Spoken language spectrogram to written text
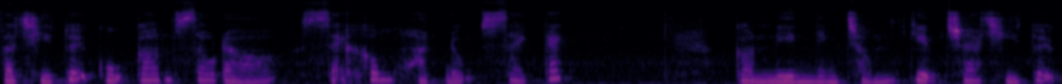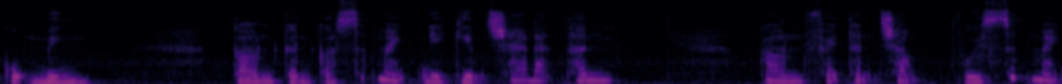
và trí tuệ của con sau đó sẽ không hoạt động sai cách. Con nên nhanh chóng kiểm tra trí tuệ của mình con cần có sức mạnh để kiểm tra bản thân. Con phải thận trọng với sức mạnh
